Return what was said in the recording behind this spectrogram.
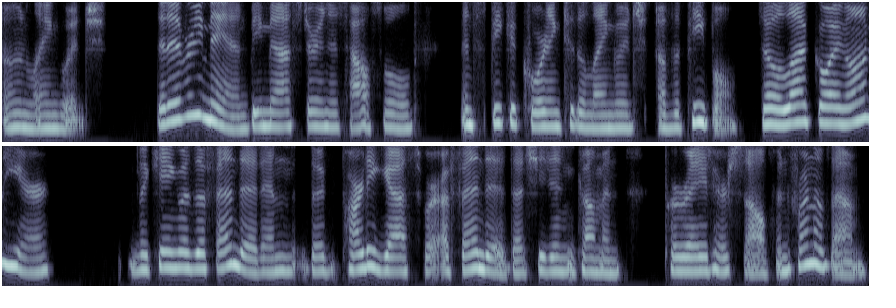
own language, that every man be master in his household and speak according to the language of the people. So, a lot going on here. The king was offended, and the party guests were offended that she didn't come and parade herself in front of them.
